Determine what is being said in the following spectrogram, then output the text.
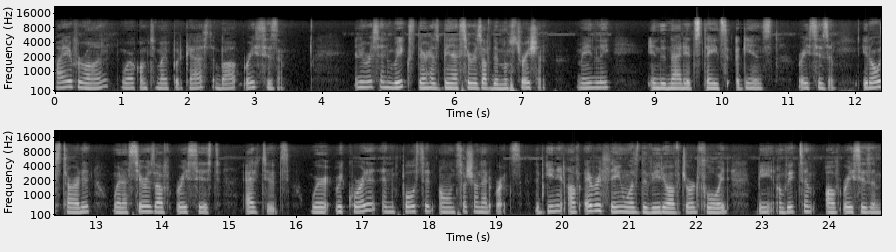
Hi everyone, welcome to my podcast about racism. In recent weeks, there has been a series of demonstrations, mainly in the United States, against racism. It all started when a series of racist attitudes were recorded and posted on social networks. The beginning of everything was the video of George Floyd being a victim of racism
